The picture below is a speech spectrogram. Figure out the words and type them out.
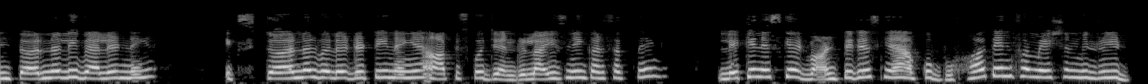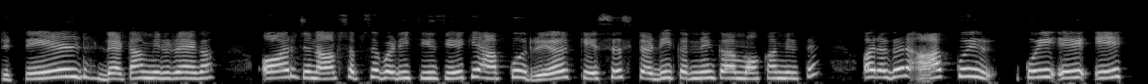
انٹرنلی ویلڈ نہیں ہے ایکسٹرنل ویلیڈیٹی نہیں ہے آپ اس کو جنرلائز نہیں کر سکتے لیکن اس کے ایڈوانٹیجز کیا ہے آپ کو بہت انفارمیشن مل رہی ہے ڈیٹیلڈ ڈیٹا مل رہے گا اور جناب سب سے بڑی چیز یہ کہ آپ کو ریئر کیسز اسٹڈی کرنے کا موقع ملتا ہے اور اگر آپ کوئی کوئی ایک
